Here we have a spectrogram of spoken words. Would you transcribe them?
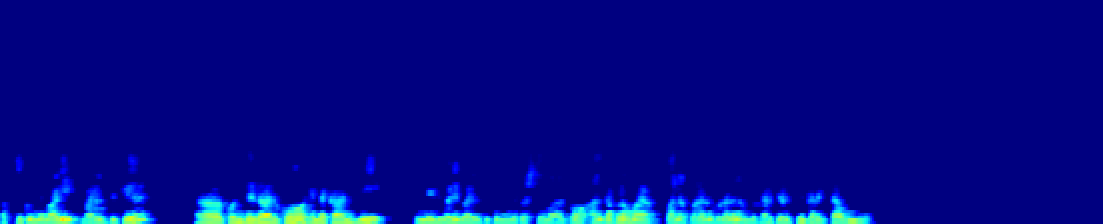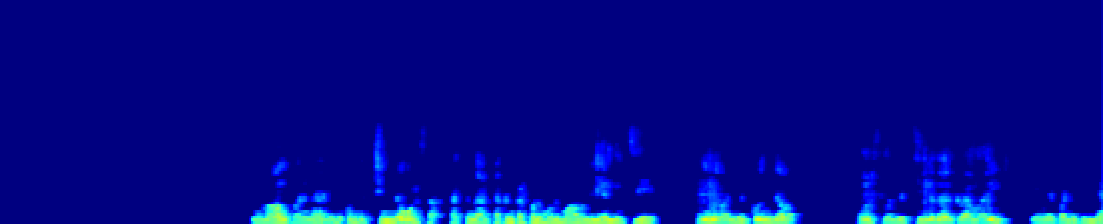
ஃபஸ்ட்டு கொஞ்சம் மாதிரி வர்றதுக்கு கொஞ்சம் இதாக இருக்கும். எண்ணெய் காஞ்சி இந்த இது வரை வர்றதுக்கு கொஞ்சம் கஷ்டமாக இருக்கும். அதுக்கப்புறம் பல பழக பழக நம்மளுக்கு அடுத்தடுத்து கரெக்டாக வந்துடும் மாவு பாருங்க இன்னும் கொஞ்சம் சின்ன ஹோல்ஸ் தான். டக்குன்னு டக்குன்னு கட் பண்ணும்போது மாவு வெளியே இருந்துச்சு நீங்கள் வந்து கொஞ்சம் ஹோல்ஸ் வந்து சின்னதாக இருக்கிற மாதிரி நீங்கள் பண்ணிக்கோங்க.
